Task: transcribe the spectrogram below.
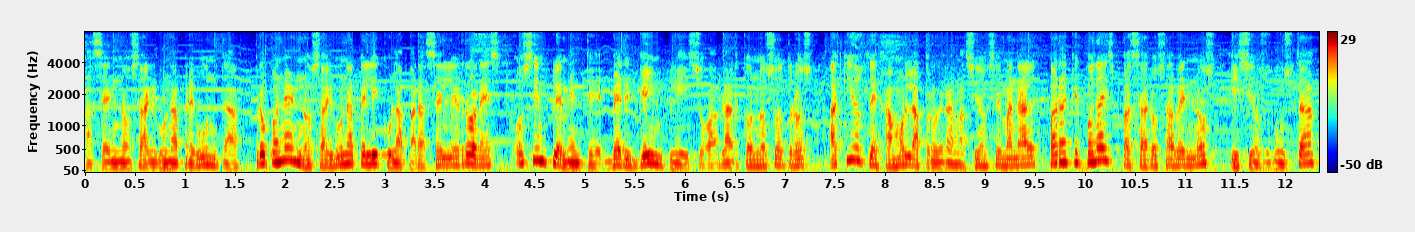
hacernos alguna pregunta, proponernos alguna película para hacerle errores o simplemente ver gameplays o hablar con nosotros, aquí os dejamos la programación semanal para que podáis pasaros a vernos y si os gusta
